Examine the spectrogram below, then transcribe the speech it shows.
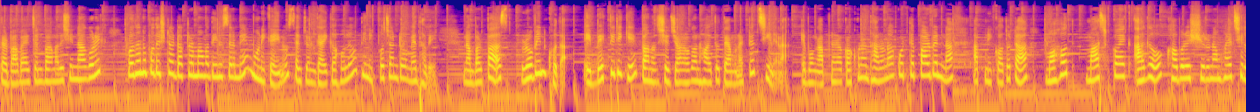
তার বাবা একজন বাংলাদেশি নাগরিক, প্রধান উপদেষ্টা ডক্টর মোহাম্মদ ইনুসের মেয়ে মনিকা ইনুস একজন গায়িকা হলেও তিনি প্রচণ্ড মেধাবী। নাম্বার পাঁচ, রবিন খোদা। এই ব্যক্তিটিকে বাংলাদেশের জনগণ হয়তো তেমন একটা চিনে না এবং আপনারা কখনো ধারণাও করতে পারবেন না আপনি কতটা মহৎ। মাস কয়েক আগেও খবরের শিরোনাম হয়েছিল,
